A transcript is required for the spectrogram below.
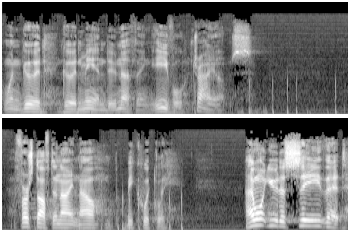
When good, good men do nothing, evil triumphs. First off tonight, and I'll be quickly. I want you to see that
